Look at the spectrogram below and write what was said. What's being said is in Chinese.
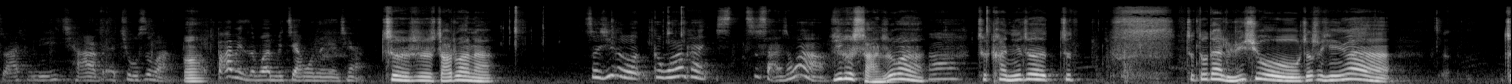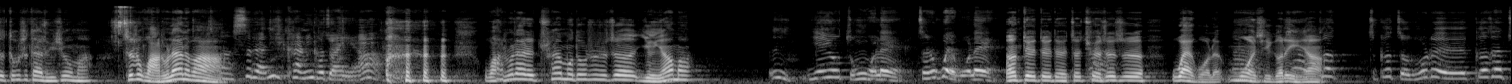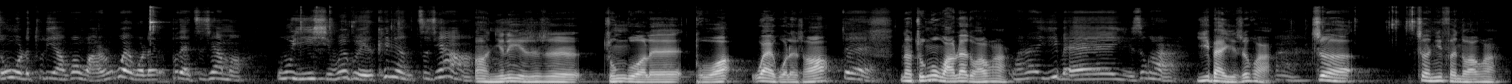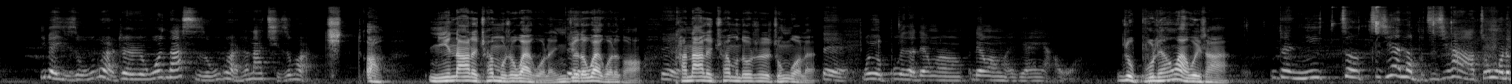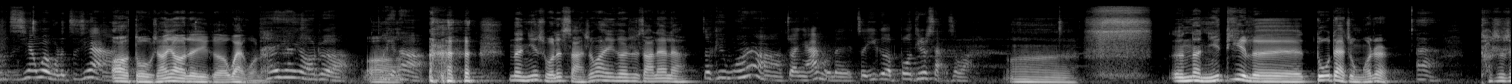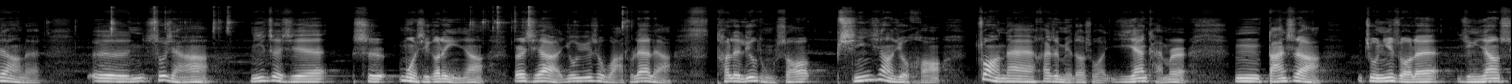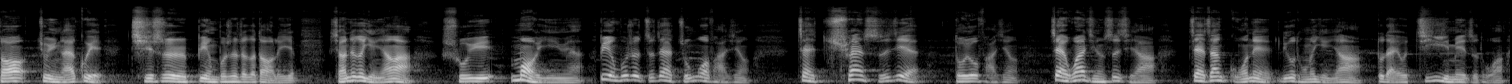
赚兄弟一千二百九十万，嗯，八辈子我也没见过那些钱。这是咋赚的？这一个搁网上看是三十万啊！一个三十万，啊，这看你这这这都带绿袖，这是银元，这都是带绿锈吗？这是挖出来的吧？嗯，是的，你看你可专业啊！挖出来的全部都是这营养吗？嗯，也有中国的，这是外国的。嗯，对对对，这确实是外国的，墨西哥的营养。搁搁周口的，搁咱中国的土地上光挖出外国的，不得值钱吗？物以稀为贵，肯定值钱啊！啊，你的意思是中国的多，外国的少？对，那总共挖出来多少块？挖了一百一十块，一百一十块。嗯，这这你分多少块？一百一十五块，这是我拿四十五块，他拿七十块。七啊，你拿的全部是外国的，你觉得外国的高？对他拿的全部都是中国的，对，我又补给他两万两万块钱压我。又补两万，为啥？这你这值钱那不值钱啊？中国的不值钱，外国的值钱。哦，都想要这个外国的。还想要这，我不给他。那你说的三十万一个是咋来的？这给网上专家说的，这一个保底三十万。嗯，嗯，那你弟嘞都带中国这他是这样的，呃，你首先啊，你这些是墨西哥的营养，而且啊，由于是挖出来的，它的流通少，品相就好，状态还是没得说，一眼开门。嗯，但是啊，就你说的营养少就应该贵，其实并不是这个道理。像这个营养啊，属于贸易银元，并不是只在中国发行，在全世界都有发行。在晚清时期啊，在咱国内流通的营养啊，都得有几亿枚之多。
